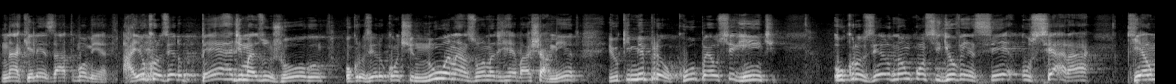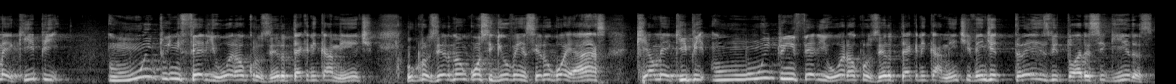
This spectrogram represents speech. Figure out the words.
naquele exato momento. Aí o Cruzeiro perde mais um jogo, o Cruzeiro continua na zona de rebaixamento. E o que me preocupa é o seguinte: o Cruzeiro não conseguiu vencer o Ceará, que é uma equipe muito inferior ao Cruzeiro tecnicamente. O Cruzeiro não conseguiu vencer o Goiás, que é uma equipe muito inferior ao Cruzeiro tecnicamente e vem de três vitórias seguidas.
